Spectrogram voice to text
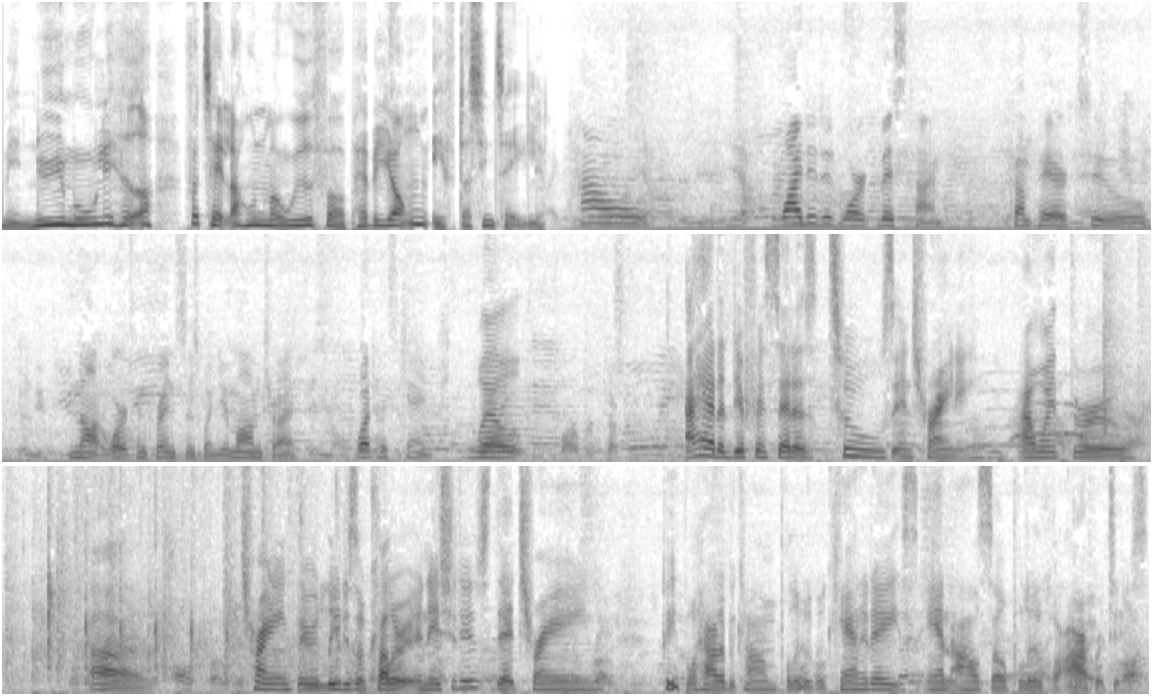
med nye muligheder, fortæller hun mig ude for pavillonen efter sin tale. How, why did it work this time compared to not working, for instance, when your mom tried? What has changed? Well, I had a different set of tools and training. I went through uh, training through Leaders of Color initiatives that train people how to become political candidates and also political operatives.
